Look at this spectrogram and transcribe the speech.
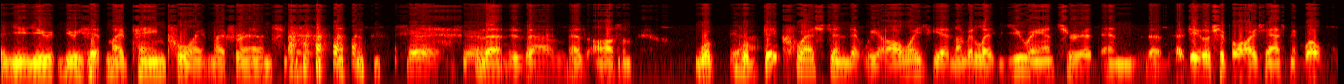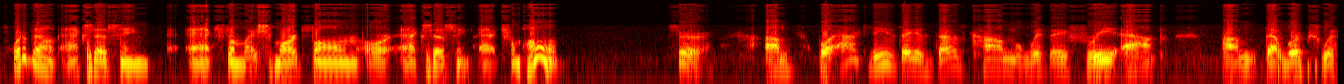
you you you hit my pain point, my friends. sure, sure. That is um, that's awesome. Well, yeah. well, big question that we always get, and I'm going to let you answer it. And the dealership will always ask me, "Well, what about accessing ACT from my smartphone or accessing ACT from home?" Sure. Um, well, ACT these days does come with a free app um, that works with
